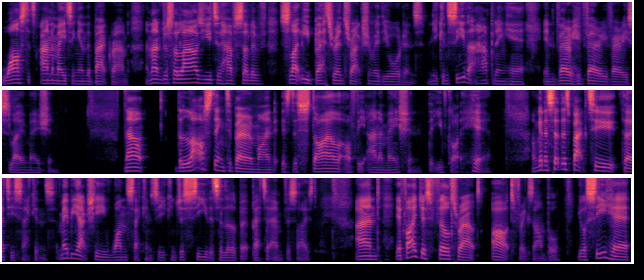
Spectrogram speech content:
whilst it's animating in the background. And that just allows you to have sort of slightly better interaction with your audience. And you can see that happening here in very, very, very slow motion. Now, the last thing to bear in mind is the style of the animation that you've got here. I'm going to set this back to 30 seconds, maybe actually one second so you can just see this a little bit better emphasized. And if I just filter out art, for example, you'll see here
